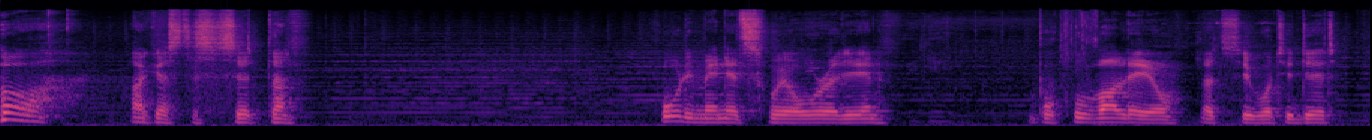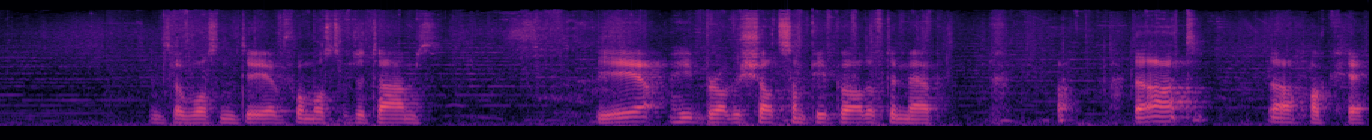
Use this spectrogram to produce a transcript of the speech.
Oh, I guess this is it then. 40 minutes we're already in. Boku Valeo. Let's see what he did. Since I wasn't there for most of the times. Yeah, he probably shot some people out of the map. that, oh, okay.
